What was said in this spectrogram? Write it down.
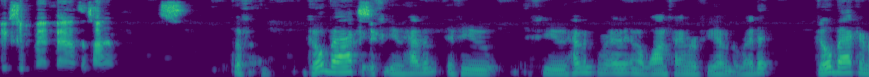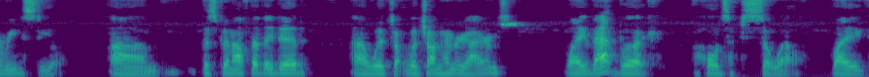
big Superman fan at the time. the, go back if you haven't if you if you haven't read it in a long time or if you haven't read it, go back and read Steel. Um, the spinoff that they did uh, with with John Henry Irons, like that book holds up so well. Like,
